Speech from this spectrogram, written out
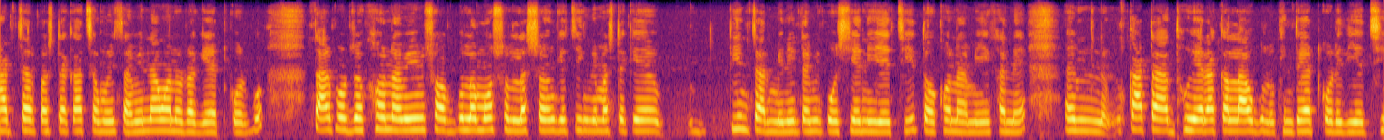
আর চার পাঁচটা কাঁচামরিচ আমি নামানোর আগে অ্যাড করব। তারপর যখন আমি সবগুলো মশলার সঙ্গে চিংড়ি মাছটাকে তিন চার মিনিট আমি কষিয়ে নিয়েছি। তখন আমি এখানে কাটা ধুয়ে রাখা লাউগুলো কিন্তু অ্যাড করে দিয়েছি।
